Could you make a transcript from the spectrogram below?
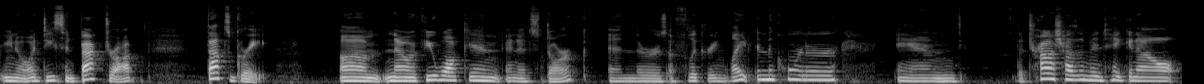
you know a decent backdrop that's great um now if you walk in and it's dark and there's a flickering light in the corner and the trash hasn't been taken out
